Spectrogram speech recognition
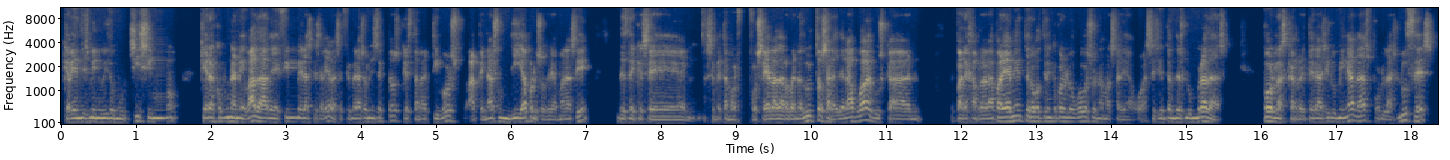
que habían disminuido muchísimo, que era como una nevada de efímeras que salían. Las efímeras son insectos que están activos apenas un día, por eso se llaman así, desde que se, se metamorfosea la larva en adulto, sale del agua, buscan pareja para el apareamiento y luego tienen que poner los huevos en una masa de agua. Se sienten deslumbradas por las carreteras iluminadas, por las luces,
